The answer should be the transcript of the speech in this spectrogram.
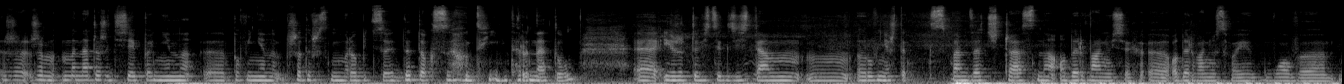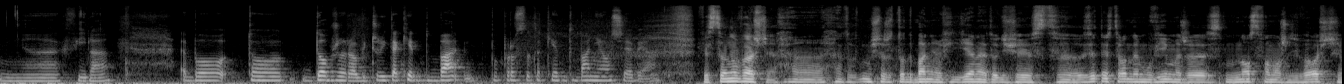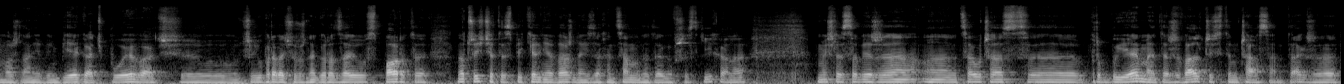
e, że, że menadżer dzisiaj powinien, powinien przede wszystkim robić sobie detoksy od internetu i rzeczywiście gdzieś tam mm, również tak spędzać czas na oderwaniu się, oderwaniu swojej głowy mm, chwilę bo to dobrze robi, czyli takie dba, po prostu takie dbanie o siebie. Wiesz co, no właśnie, e, myślę, że to dbanie o higienę to dzisiaj jest, z jednej strony mówimy, że jest mnóstwo możliwości, można, nie wiem, biegać, pływać, e, czyli uprawiać różnego rodzaju sporty. No oczywiście to jest piekielnie ważne i zachęcamy do tego wszystkich, ale myślę sobie, że e, cały czas próbujemy też walczyć z tym czasem, tak, że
